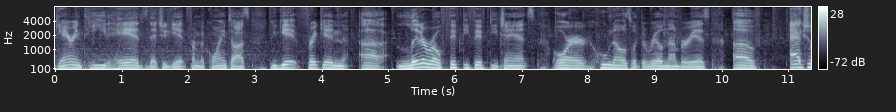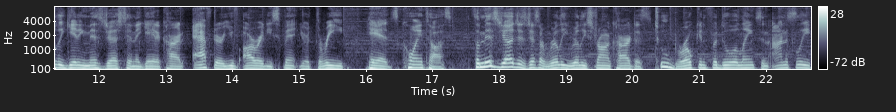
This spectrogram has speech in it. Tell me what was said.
guaranteed heads that you get from the coin toss, you get freaking uh, literal 50 50 chance, or who knows what the real number is, of actually getting misjudged to negate a card after you've already spent your three heads coin toss. So Misjudge is just a really, really strong card that's too broken for Duel Links. And honestly,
